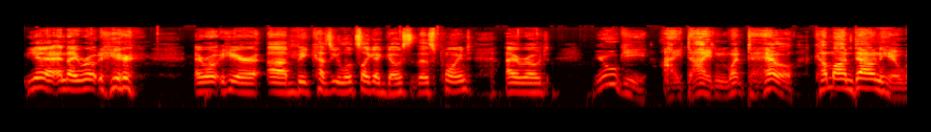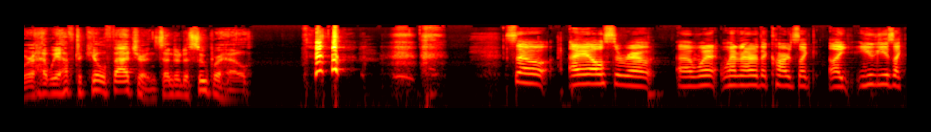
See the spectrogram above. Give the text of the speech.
Yeah, and I wrote here, I wrote here, uh, because he looks like a ghost at this point. I wrote, Yugi, I died and went to hell. Come on down here. We're we have to kill Thatcher and send her to super hell. So I also wrote, uh, when when are the cards like like Yugi's like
